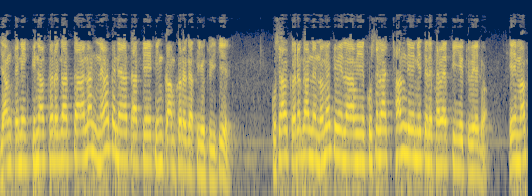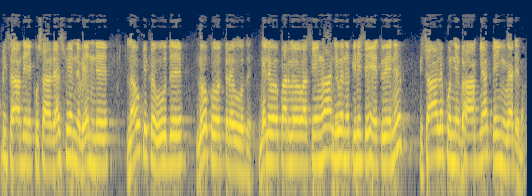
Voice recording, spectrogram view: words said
යම් කෙනෙක් පිනක් කරගත්තා නම් නැවත නැවතත් ඒ පින්කම් කරගත යුතුයි කියලා. කුසල් කරගන්න නොමැති වෙලාවේ කුසල ඡන්දේ නිතර පැවැත්විය යුතු වෙනවා. ඒ මක් නිසාදේ කුසල රැස් වෙන්න වෙන්නේ ලෞකික වූද ලෝකෝත්තර වූද මෙලව පරලොව වශයෙන් හා නිවන පිණිස හේතු වෙන විශාල පුණ්‍ය භාග්‍යයක් එයින් වැඩෙනවා.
